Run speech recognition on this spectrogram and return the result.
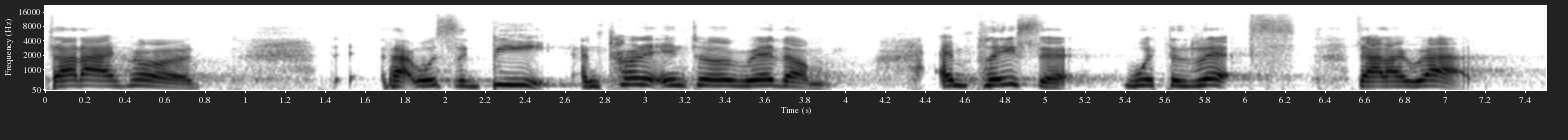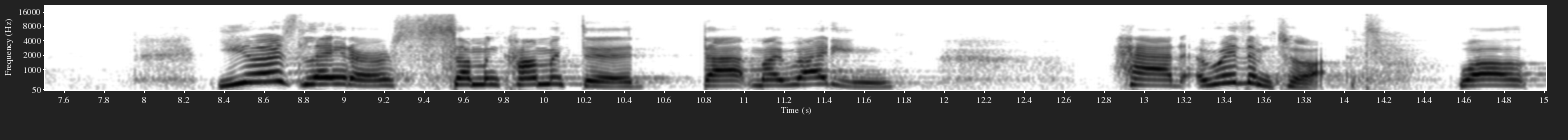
that I heard, that was the beat, and turn it into a rhythm and place it with the lips that I read. Years later, someone commented that my writing had a rhythm to it. Well,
